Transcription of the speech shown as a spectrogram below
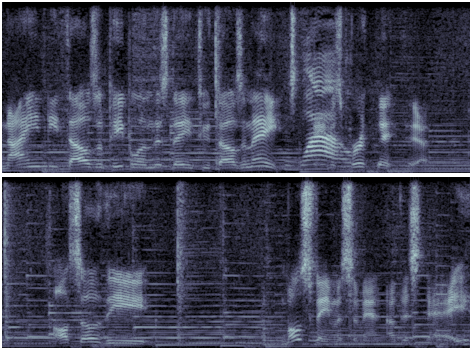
90,000 people on this day in 2008. It's the Wow. Famous birthday. Yeah. Also, the most famous event of this day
